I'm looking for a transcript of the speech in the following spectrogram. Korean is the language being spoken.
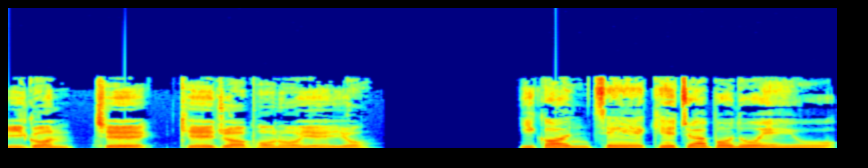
이건 제 계좌번호예요. 이건 제 계좌번호예요.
